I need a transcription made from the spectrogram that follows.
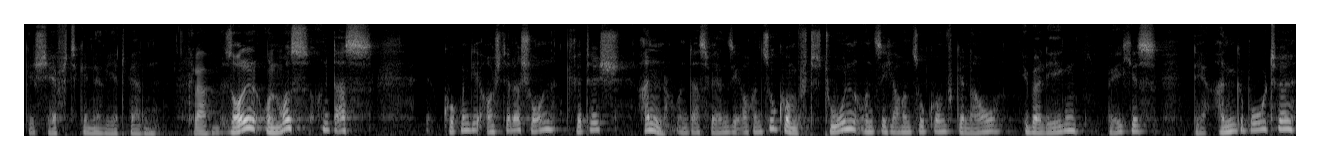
Geschäft generiert werden Klar. soll und muss. Und das gucken die Aussteller schon kritisch an. Und das werden sie auch in Zukunft tun und sich auch in Zukunft genau überlegen, welches der Angebote,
